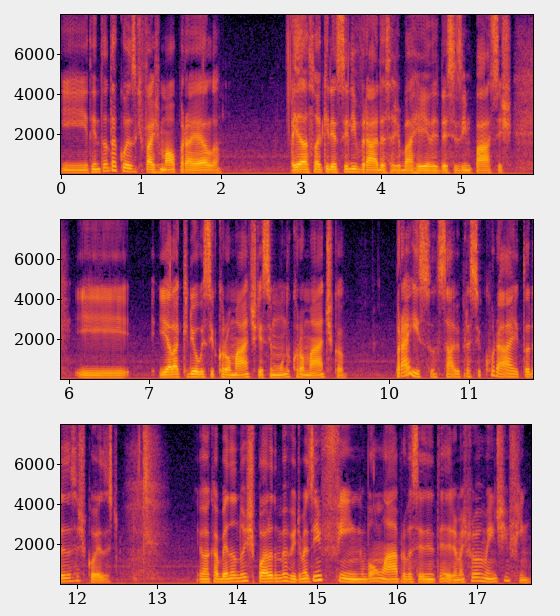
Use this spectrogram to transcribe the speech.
E tem tanta coisa que faz mal para ela. E ela só queria se livrar dessas barreiras, desses impasses. E, e ela criou esse cromático, esse mundo cromático, para isso, sabe? Para se curar e todas essas coisas. Eu acabei dando um spoiler do meu vídeo, mas enfim, vão lá para vocês entenderem. Mas provavelmente, enfim.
